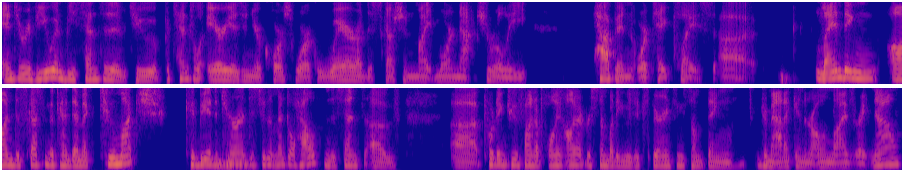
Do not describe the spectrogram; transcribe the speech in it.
and to review and be sensitive to potential areas in your coursework where a discussion might more naturally happen or take place. Uh, landing on discussing the pandemic too much could be a deterrent to student mental health in the sense of uh, putting too fine a point on it for somebody who's experiencing something dramatic in their own lives right now.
